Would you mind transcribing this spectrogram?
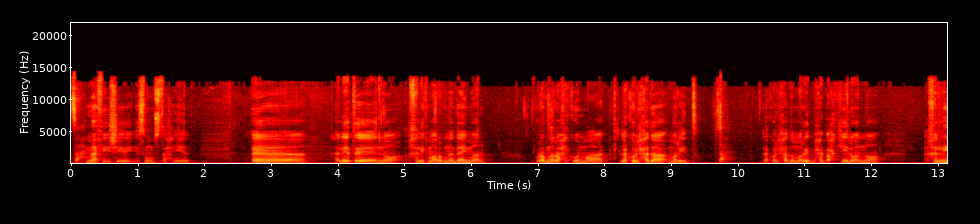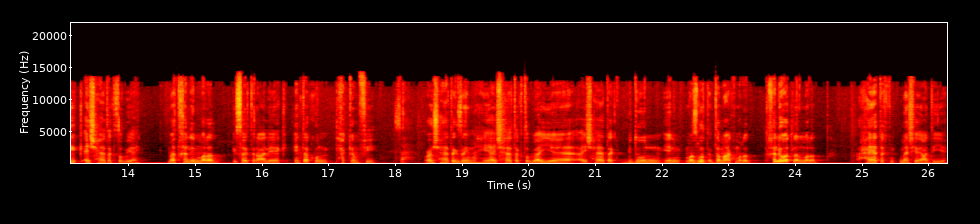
صح. ما في إشي اسمه مستحيل. آه هلقيت إنه خليك مع ربنا دايما وربنا راح يكون معك لكل حدا مريض. صح. لكل حدا مريض بحب أحكي له إنه خليك عيش حياتك طبيعي. ما تخلي المرض يسيطر عليك أنت كون تحكم فيه. وعيش حياتك زي ما هي عيش حياتك طبيعية عيش حياتك بدون يعني مزبوط أنت معك مرض. خلي وقت للمرض. حياتك ماشية عادية.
